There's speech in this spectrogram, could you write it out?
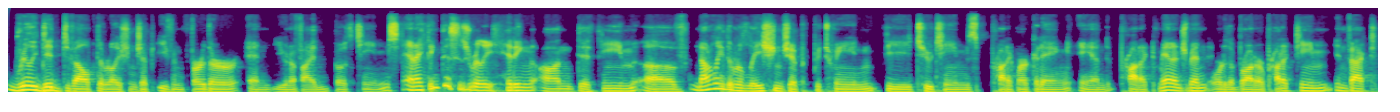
really did develop the relationship even further and unified both teams. And I think this is really hitting on the theme of not only the relationship between the two teams, product marketing and product product management or the broader product team, in fact,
